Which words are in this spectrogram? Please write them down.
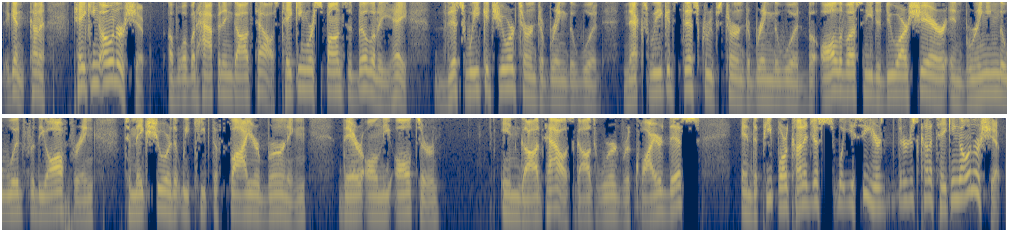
again, kind of taking ownership of what would happen in God's house, taking responsibility. Hey, this week it's your turn to bring the wood. Next week it's this group's turn to bring the wood. But all of us need to do our share in bringing the wood for the offering to make sure that we keep the fire burning there on the altar in God's house. God's word required this. And the people are kind of just, what you see here, they're just kind of taking ownership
